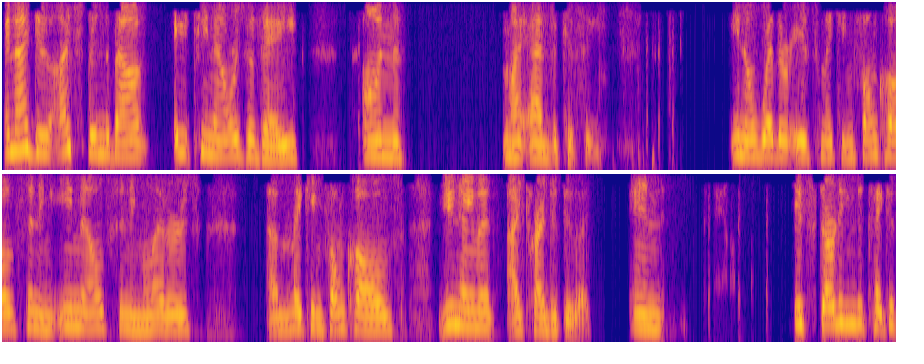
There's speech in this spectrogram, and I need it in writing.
And I do. I spend about 18 hours a day on my advocacy you know, whether it's making phone calls, sending emails, sending letters, um, making phone calls, you name it, I try to do it. And it's starting to take a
